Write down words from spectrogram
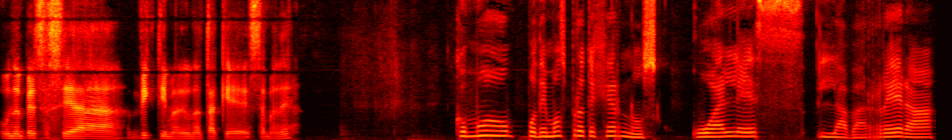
una empresa sea víctima de un ataque de esta manera. ¿Cómo podemos protegernos? ¿Cuál es la barrera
